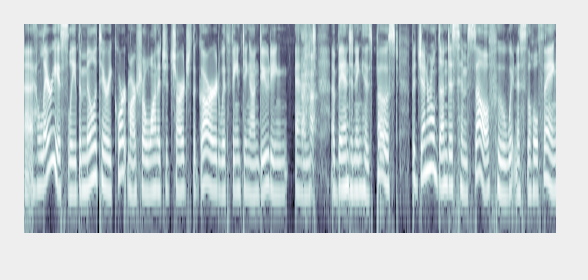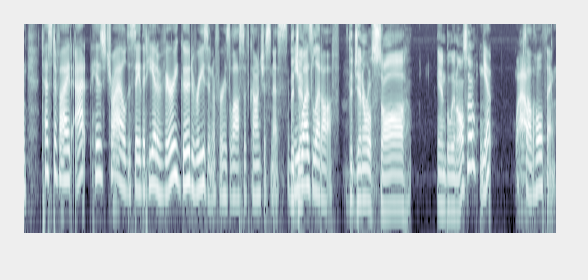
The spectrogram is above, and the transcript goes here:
Uh, hilariously, the military court martial wanted to charge the guard with fainting on duty and abandoning his post, but General Dundas himself, who witnessed the whole thing, testified at his trial to say that he had a very good reason for his loss of consciousness. The he gen- was let off. the general saw Anne Boleyn also? Yep. Wow. Saw the whole thing.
